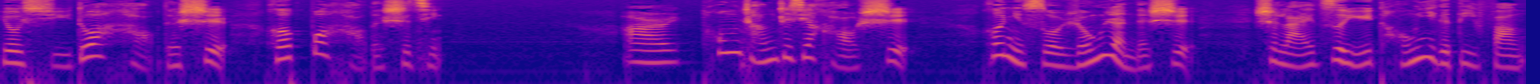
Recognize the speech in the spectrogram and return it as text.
有许多好的事和不好的事情，而通常这些好事和你所容忍的事。是来自于同一个地方，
